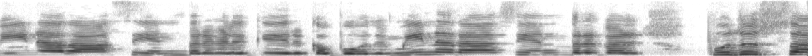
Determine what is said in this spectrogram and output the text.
மீனராசி என்பர்களுக்கு இருக்க போகுது. மீனராசி என்பர்கள் புதுசா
